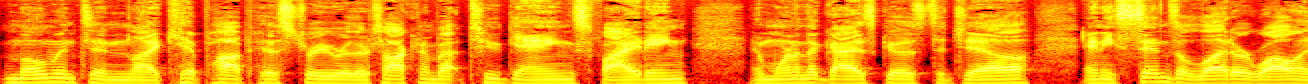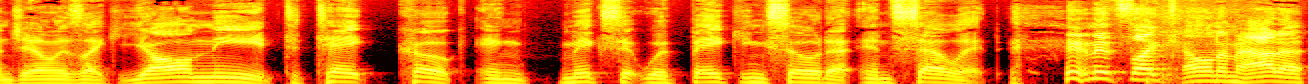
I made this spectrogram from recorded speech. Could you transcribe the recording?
moment in like hip hop history where they're talking about two gangs fighting, and one of the guys goes to jail, and he sends a letter while in jail. And he's like, "Y'all need to take coke and mix it with baking soda and sell it." and it's like telling him how to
